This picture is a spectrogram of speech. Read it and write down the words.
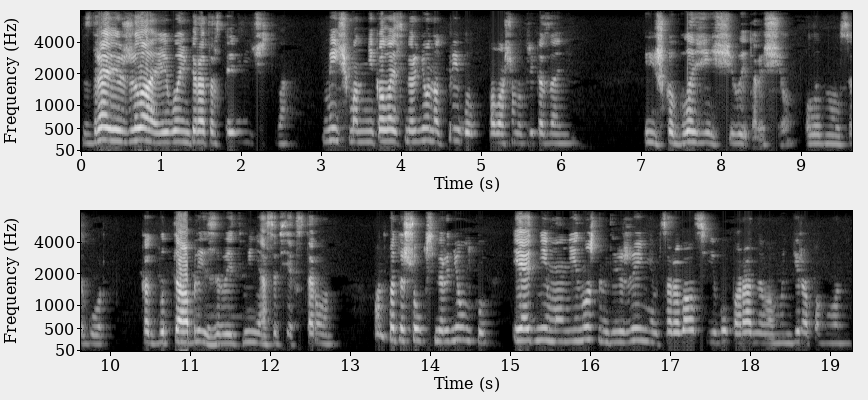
Здравия желаю, его императорское величество. Мичман Николай Смирненок прибыл по вашему приказанию. Ишь, как глазище вытаращил, улыбнулся Горд, как будто облизывает меня со всех сторон. Он подошел к Смирненку и одним молниеносным движением сорвал с его парадного мундира погоны.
